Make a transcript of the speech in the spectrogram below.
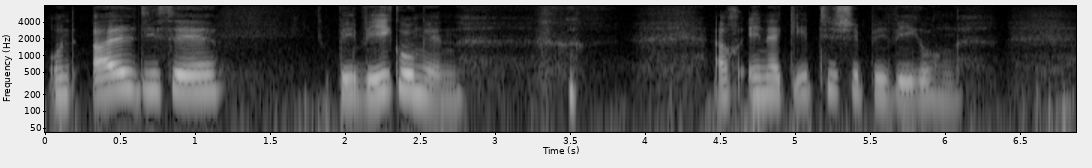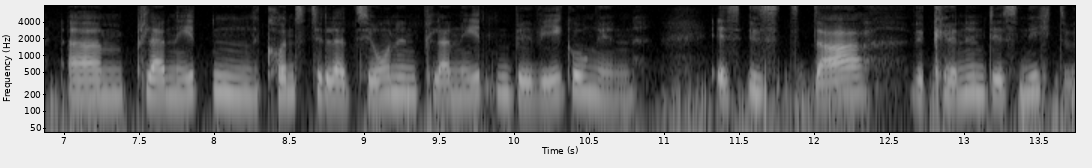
Und all diese Bewegungen, auch energetische Bewegungen, ähm, Planetenkonstellationen, Planetenbewegungen, es ist da. Wir können das nicht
